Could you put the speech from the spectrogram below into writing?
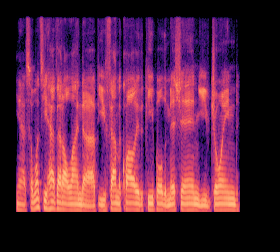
Yeah. So once you have that all lined up, you found the quality of the people, the mission, you've joined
